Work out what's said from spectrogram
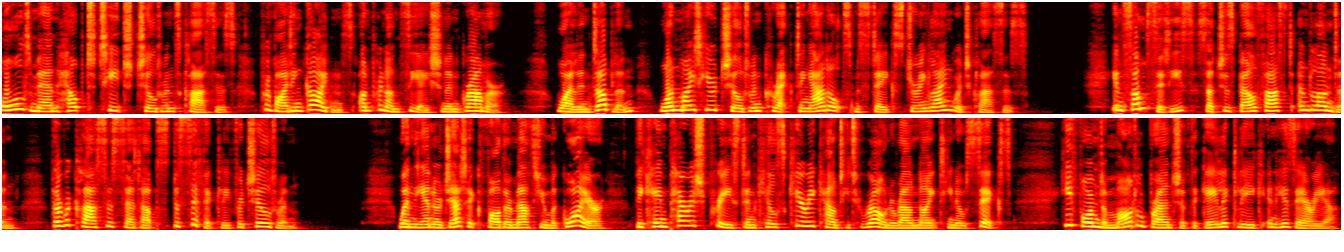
old men helped teach children's classes, providing guidance on pronunciation and grammar, while in Dublin, one might hear children correcting adults' mistakes during language classes. In some cities, such as Belfast and London, there were classes set up specifically for children. When the energetic Father Matthew Maguire became parish priest in Kilskeery, County Tyrone around 1906, he formed a model branch of the Gaelic League in his area.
